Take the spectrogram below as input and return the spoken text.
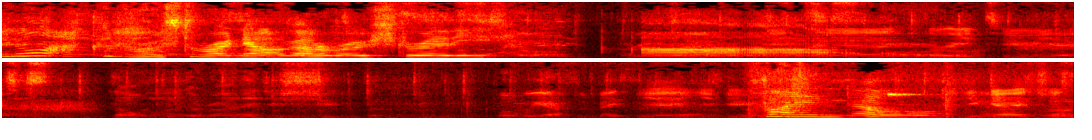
You know what? I could roast him right now. I got a roast ready. Uh, Yeah, you do. Fine, no. You guys just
